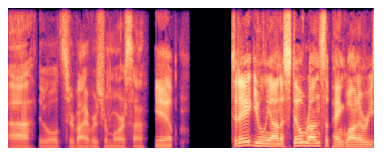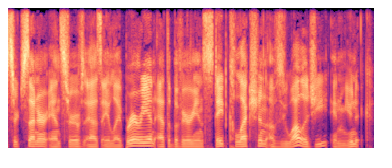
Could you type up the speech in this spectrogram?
Ah, the old survivor's remorse, huh? Yep. Today, Juliana still runs the Panguana Research Center and serves as a librarian at the Bavarian State Collection of Zoology in Munich.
